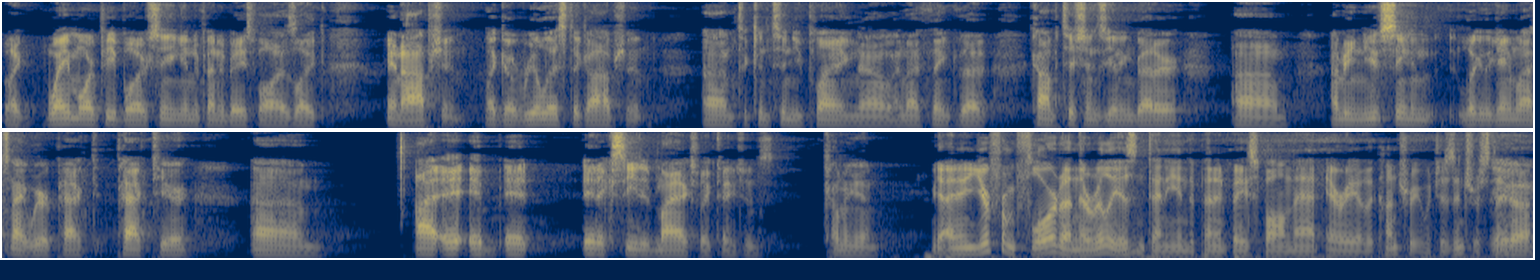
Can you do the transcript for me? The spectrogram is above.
like way more people are seeing independent baseball as like an option, like a realistic option um, to continue playing now, and I think that competition's getting better. Um, I mean, you've seen look at the game last night. We were packed packed here. Um, I it, it it it exceeded my expectations coming in. Yeah, and you're from Florida, and there really isn't any independent baseball in that area of the country, which is interesting. Yeah.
